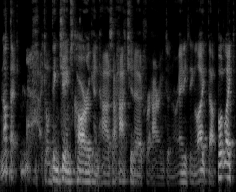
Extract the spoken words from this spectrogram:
not that I don't think James Corrigan has a hatchet out for Harrington or anything like that, but like,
